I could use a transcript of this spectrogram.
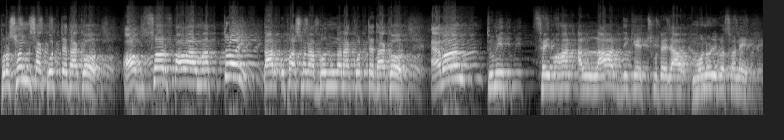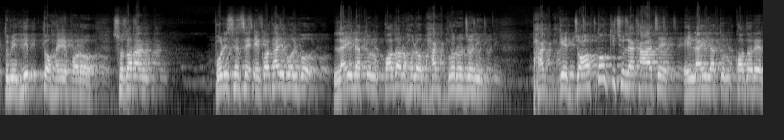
প্রশংসা করতে থাকো। অবসর পাওয়ার মাত্রই তার উপাসনা বন্দনা করতে থাকো। এবং তুমি সেই মহান আল্লাহর দিকে ছুটে যাও, মনোনিবেশনে তুমি লিপ্ত হয়ে পড়ো। সুতরাং পরিশেষে একথাই বলব, লাইলাতুল কদর হলো ভাগ্য রজনী ভাগ্যে যত কিছু লেখা আছে, এই লাইলাতুল কদরের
